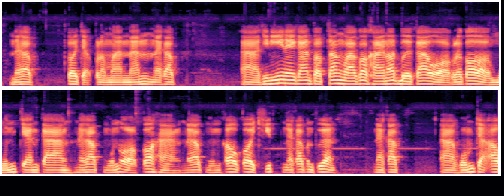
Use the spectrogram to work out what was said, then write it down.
ๆนะครับ ก็จะประมาณนั้นนะครับอ่าทีนี้ในการปรับตั้งวาล์วก็คลายน็อตเบอร์เก้าออก แล้วก็หมุนแกนกลางนะครับ หมุนออกก็ห่างนะครับ หมุนเข้าก็ชิดนะครับเพื่อนๆนะครับ อ่าผมจะเอา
